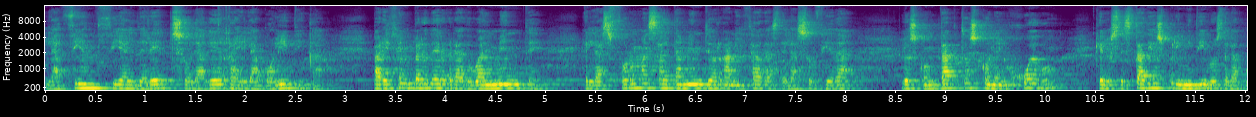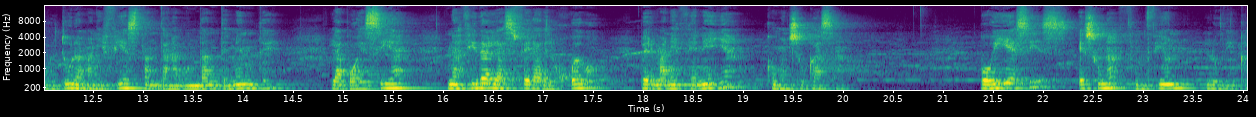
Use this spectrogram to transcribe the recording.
la ciencia, el derecho, la guerra y la política parecen perder gradualmente en las formas altamente organizadas de la sociedad los contactos con el juego que los estadios primitivos de la cultura manifiestan tan abundantemente, la poesía, nacida en la esfera del juego, permanece en ella como en su casa. Poiesis es una función lúdica.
